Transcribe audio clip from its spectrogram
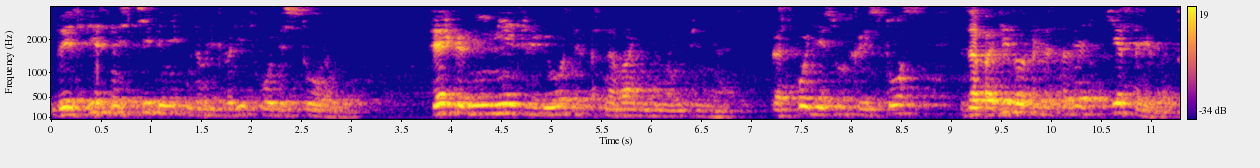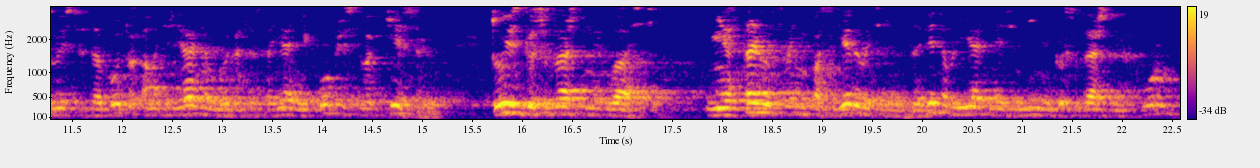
до известной степени удовлетворить обе стороны. Церковь не имеет религиозных оснований его не принять. Господь Иисус Христос заповедовал предоставлять кесарево, то есть заботу о материальном благосостоянии общества кесарю, то есть государственной власти, не оставил своим последователям завета влиять на изменение государственных форм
